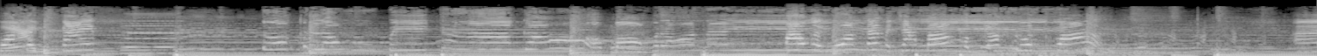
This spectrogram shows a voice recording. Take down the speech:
លមាត់គាត់តែកែបទោះក្នុងពីការក៏បងប្រណីមកឲ្យងាប់តែម្ចាស់បងកុំយកខ្លួនខ្វល់ឯ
